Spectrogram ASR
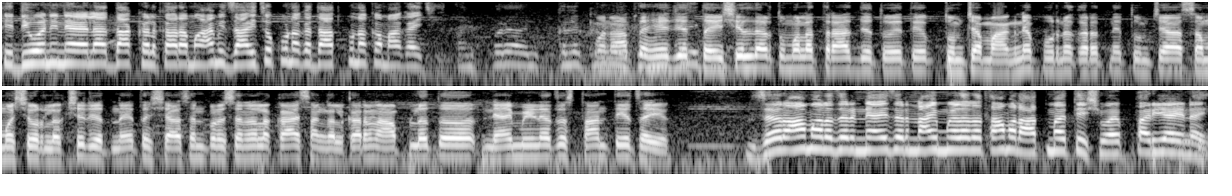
ते दिवाणी न्यायाला दाखल करा. मग आम्ही जायचं कुणाका दात कुणाका मागायची. पण आता हे जे तहसीलदार तुम्हाला त्रास देतोय ते तुमच्या मागण्या पूर्ण करत नाही तुमच्या समस्येवर लक्ष देत नाही तर शासन प्रशासनाला काय सांगाल? कारण आपलं तर न्याय मिळण्याचं स्थान तेच आहे एक. जर आम्हाला जर न्याय जर नाही मिळाला तर आम्हाला आत्महत्येशिवाय पर्याय नाही.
